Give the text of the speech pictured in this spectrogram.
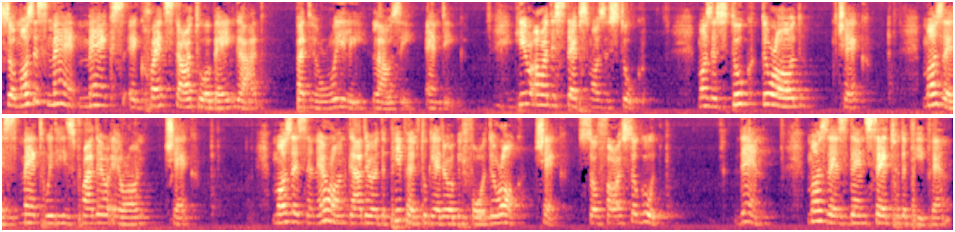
So Moses ma- makes a great start to obeying God, but a really lousy ending. Here are the steps Moses took. Moses took the rod, check. Moses met with his brother Aaron, check. Moses and Aaron gathered the people together before the rock, check. So far, so good. Then Moses then said to the people,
